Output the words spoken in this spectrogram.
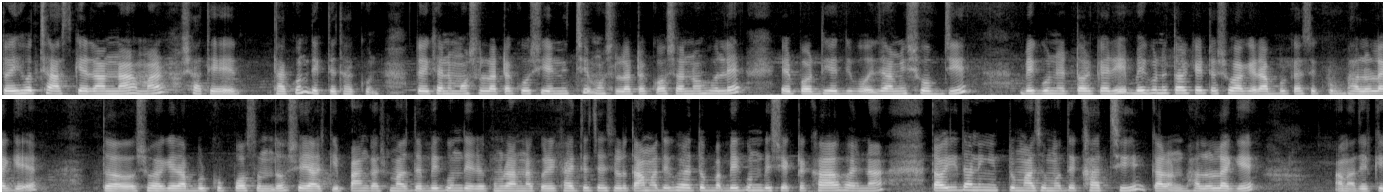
তো এই হচ্ছে আজকের রান্না আমার। সাথে থাকুন, দেখতে থাকুন। তো এখানে মশলাটা কষিয়ে নিচ্ছি। মশলাটা কষানো হলে এরপর দিয়ে দিব যে আমি সবজি। বেগুনের তরকারি। বেগুনের তরকারিটা সোহাগের আব্বুর কাছে খুব ভালো লাগে। তো সোহাগের আব্বুর খুব পছন্দ। সে আর কি পাঙ্গাস মাছ দিয়ে বেগুন দিয়ে এরকম রান্না করে খাইতে চাইছিল। তো আমাদের ঘরে তো বেগুন বেশি একটা খাওয়া হয় না। তাও ইদানিং একটু মাঝে মধ্যে খাচ্ছি, কারণ ভালো লাগে আমাদেরকে,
